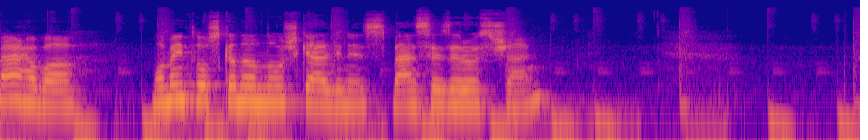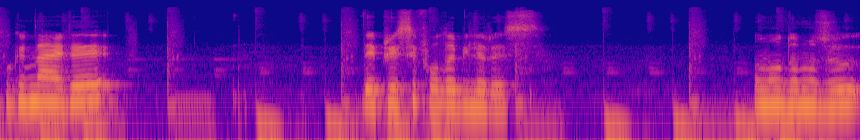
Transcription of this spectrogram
Merhaba, Momentos kanalına hoş geldiniz. Ben Sezer Özşen. Bugünlerde depresif olabiliriz. Umudumuzu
